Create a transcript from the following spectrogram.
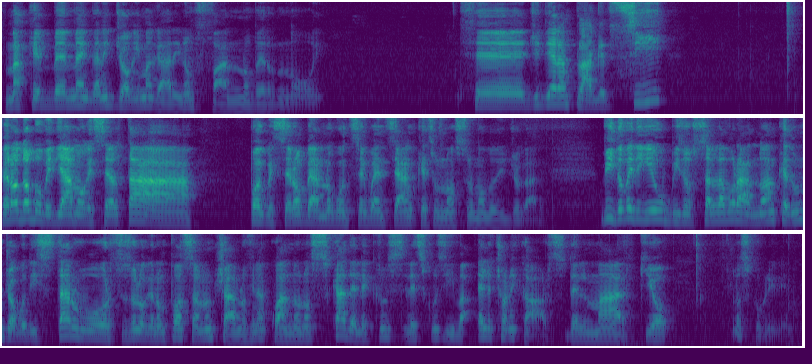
Ma che ben vengano i giochi magari non fanno per noi. Se GDR Unplugged, sì. Però dopo vediamo che se in realtà poi queste robe hanno conseguenze anche sul nostro modo di giocare. Vito, vedi che Ubisoft sta lavorando anche ad un gioco di Star Wars, solo che non posso annunciarlo fino a quando non scade l'esclusiva Electronic Arts del marchio. Lo scopriremo.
